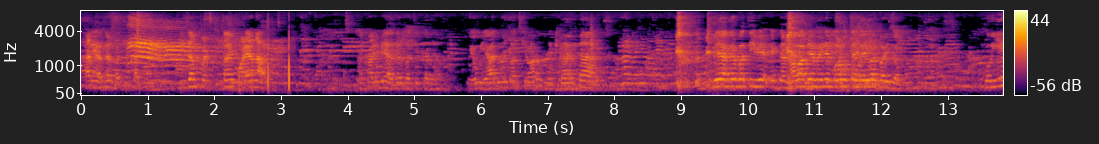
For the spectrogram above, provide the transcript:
ખાલી અગરબત્તી કરતા બીજા તમે પડ્યા ના ખાલી બે અગરબત્તી કરવા એવું યાદ હોય તો જ કહેવાનું ને કરતા. બે અગરબત્તી એક હવા બે મહિને મળું ત્યાં રવિવાર ભરી જાઉં કોઈએ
